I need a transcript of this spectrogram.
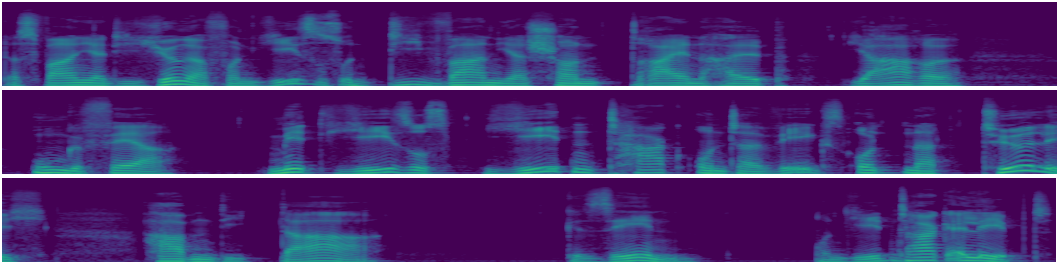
das waren ja die Jünger von Jesus und die waren ja schon dreieinhalb Jahre ungefähr mit Jesus jeden Tag unterwegs und natürlich haben die da gesehen und jeden Tag erlebt,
